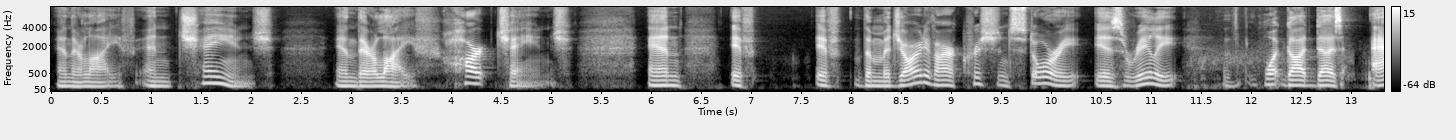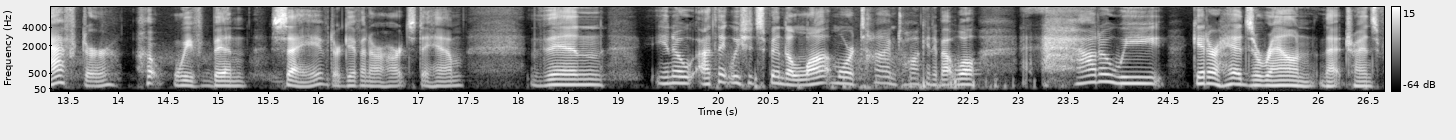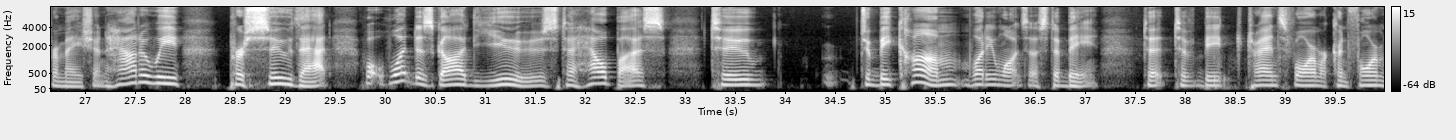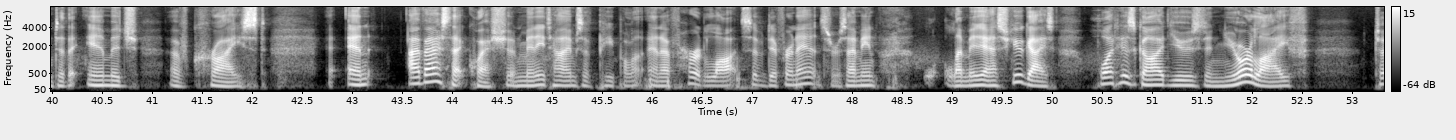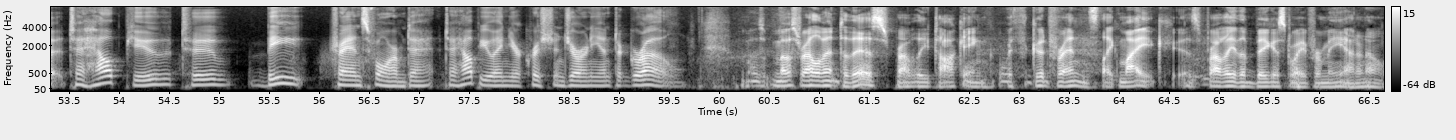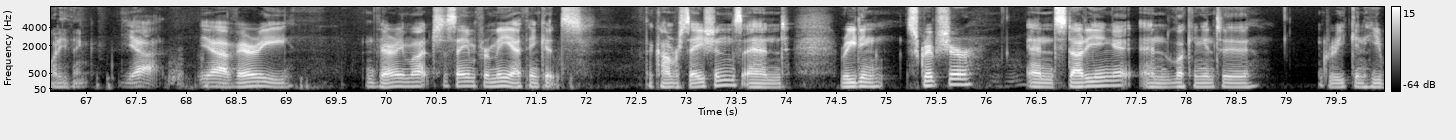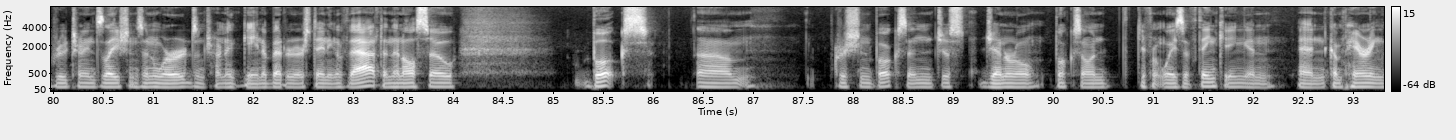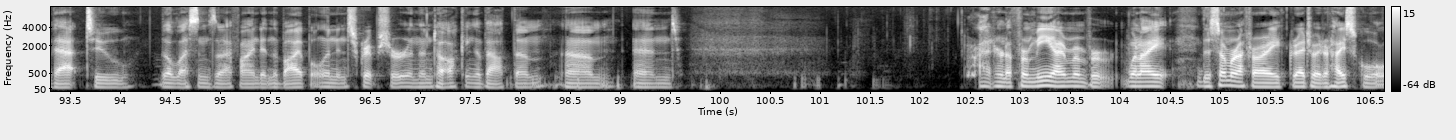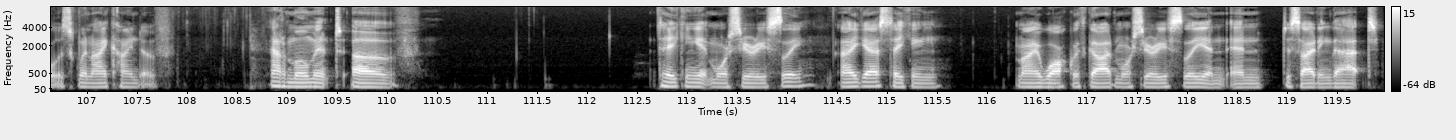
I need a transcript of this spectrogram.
in their life and change in their life, heart change. And if if the majority of our Christian story is really what God does after we've been saved or given our hearts to Him, then you know I think we should spend a lot more time talking about well, how do we get our heads around that transformation? How do we pursue that? What what does God use to help us to to become what he wants us to be, to, to be transformed or conformed to the image of Christ. And I've asked that question many times of people, and I've heard lots of different answers. I mean, let me ask you guys what has God used in your life to, to help you to be transformed, to, to help you in your Christian journey and to grow? Most, most relevant to this, probably talking with good friends like Mike is probably the biggest way for me. I don't know. What do you think? Yeah, yeah, very, very much the same for me. I think it's the conversations and reading scripture and studying it and looking into Greek and Hebrew translations and words and trying to gain a better understanding of that. And then also books, um, Christian books, and just general books on different ways of thinking and, and comparing that to the lessons that I find in the Bible and in Scripture, and then talking about them. Um, and I don't know. For me, I remember when I the summer after I graduated high school was when I kind of had a moment of taking it more seriously. I guess taking my walk with God more seriously and and deciding that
